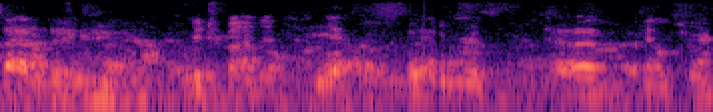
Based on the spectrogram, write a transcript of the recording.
Saturday. so. Did you find it? Yeah. Over at, uh, Town Street.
